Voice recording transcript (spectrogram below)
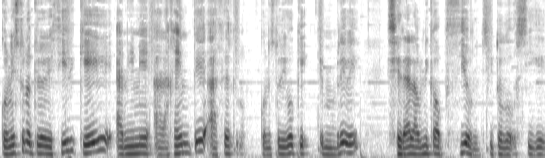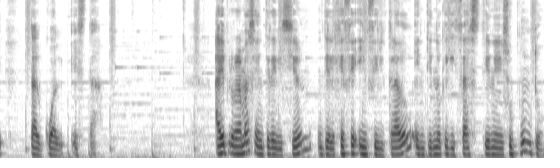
con esto no quiero decir que anime a la gente a hacerlo. Con esto digo que en breve será la única opción si todo sigue tal cual está. Hay programas en televisión del jefe infiltrado, entiendo que quizás tiene su punto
